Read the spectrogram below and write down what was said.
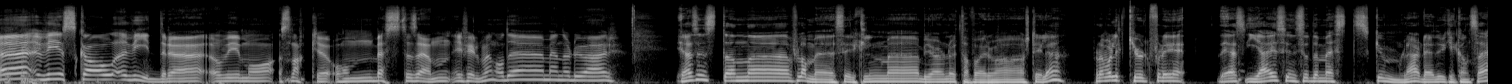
Eh, vi skal videre, og vi må snakke om den beste scenen i filmen, og det mener du er Jeg syns den uh, flammesirkelen med bjørn utafor var stilig. For det var litt kult, fordi det, jeg syns jo det mest skumle er det du ikke kan se.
